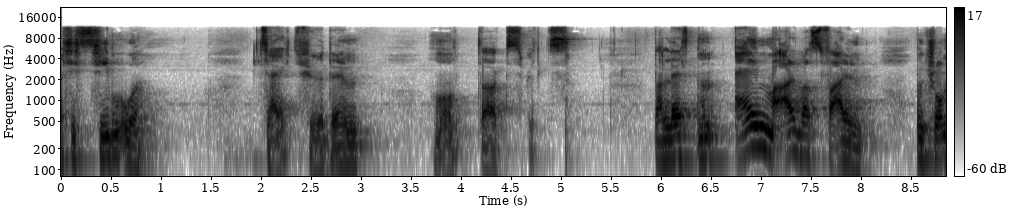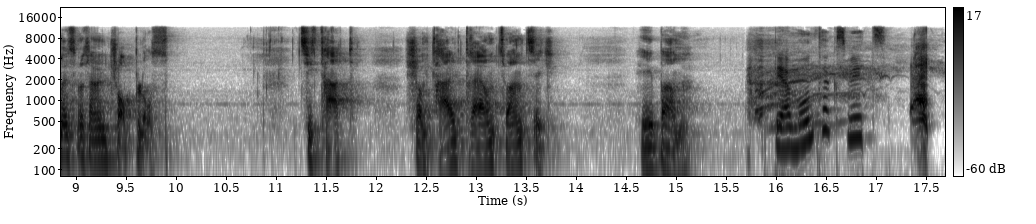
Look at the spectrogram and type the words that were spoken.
Es ist 7 Uhr. Zeit für den Montagswitz. Da lässt man einmal was fallen und schon ist man seinen Job los. Zitat Chantal 23, Hebamme. Der Montagswitz.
